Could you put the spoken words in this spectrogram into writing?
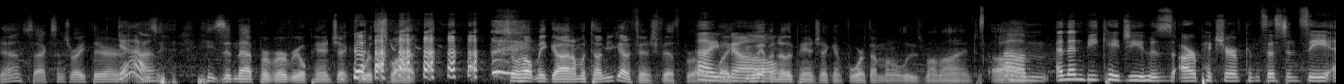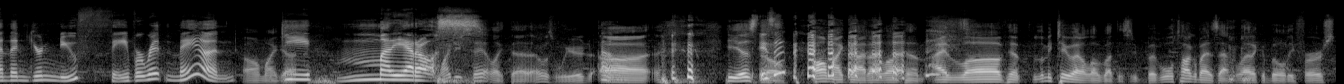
Yeah, Saxon's right there. Yeah. He's, he's in that proverbial Panchik fourth spot. So help me God, I'm gonna tell him you got to finish fifth, bro. I like know. you have another Panchik in fourth, I'm gonna lose my mind. Um, Um, and then BKG, who's our picture of consistency, and then your new favorite man, oh my God, Guy Malheiros. why'd you say it like that? That was weird. Uh, he is. Though. Is it? oh my God, I love him. I love him. Let me tell you what I love about this dude. But we'll talk about his athletic ability first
